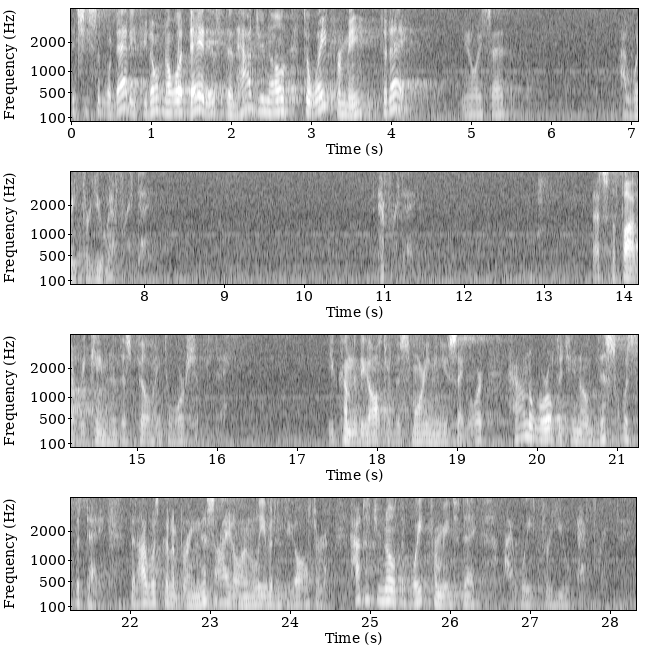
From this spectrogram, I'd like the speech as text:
And she said, Well, Daddy, if you don't know what day it is, then how'd you know to wait for me today? You know what he said? I wait for you every day. Every day. That's the Father we came into this building to worship today. You come to the altar this morning and you say, Lord, how in the world did you know this was the day that I was going to bring this idol and leave it at the altar? How did you know to wait for me today? I wait for you every day.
